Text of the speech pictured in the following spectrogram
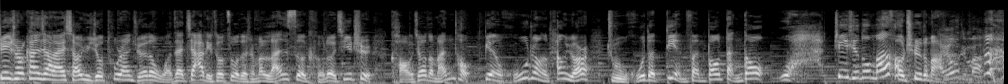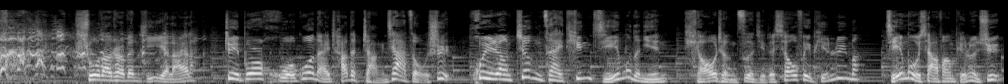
这一圈看下来，小雨就突然觉得我在家里头做的什么蓝色可乐鸡翅、烤焦的馒头、变糊状的汤圆、煮糊的电饭煲蛋糕，哇，这些都蛮好吃的嘛！哎呦我的妈！说到这儿，问题也来了，这波火锅奶茶的涨价走势会让正在听节目的您调整自己的消费频率吗？节目下方评论区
